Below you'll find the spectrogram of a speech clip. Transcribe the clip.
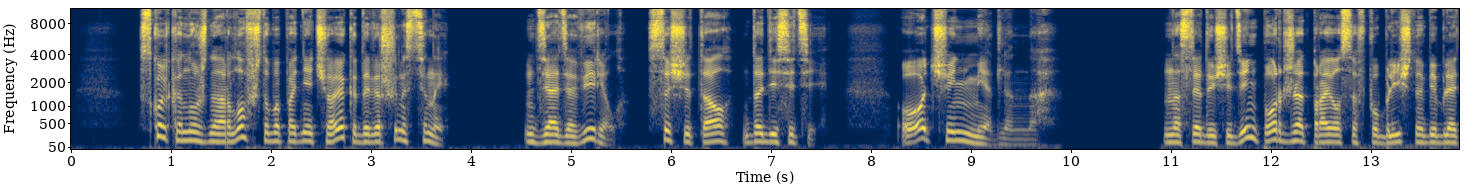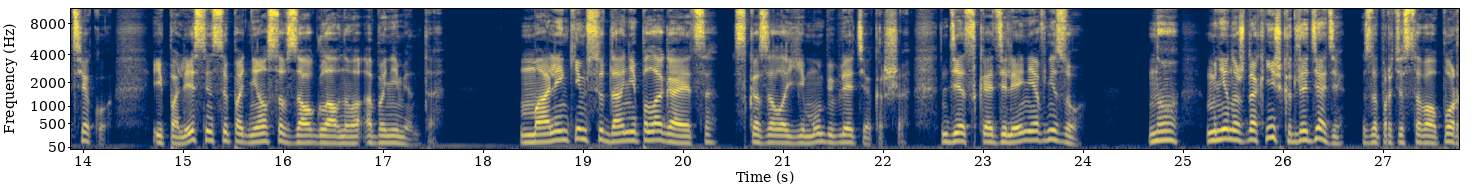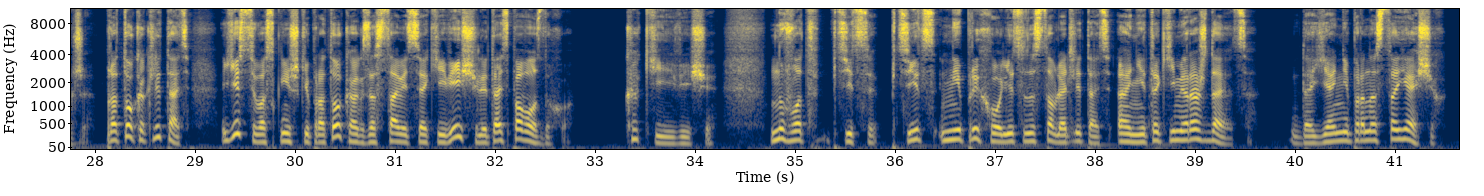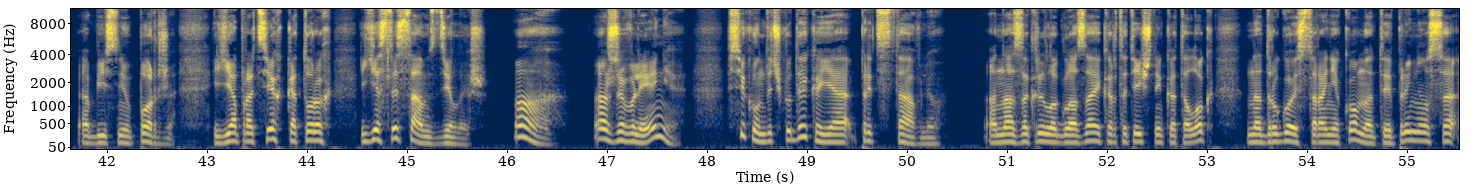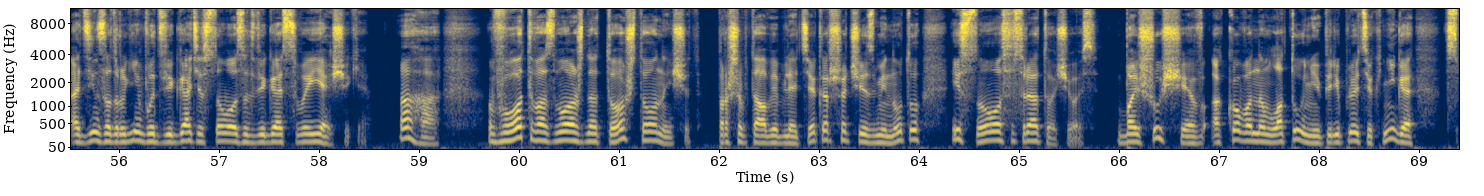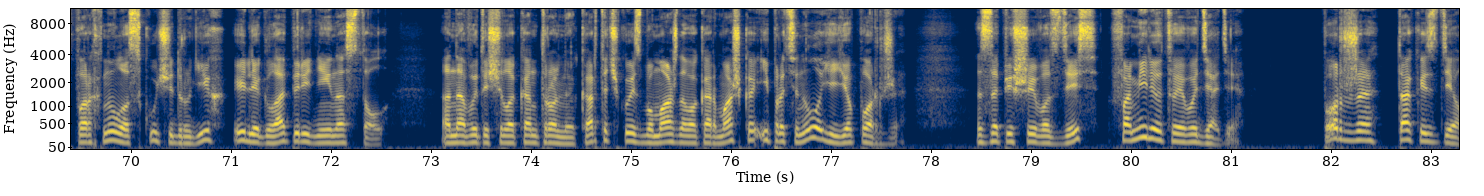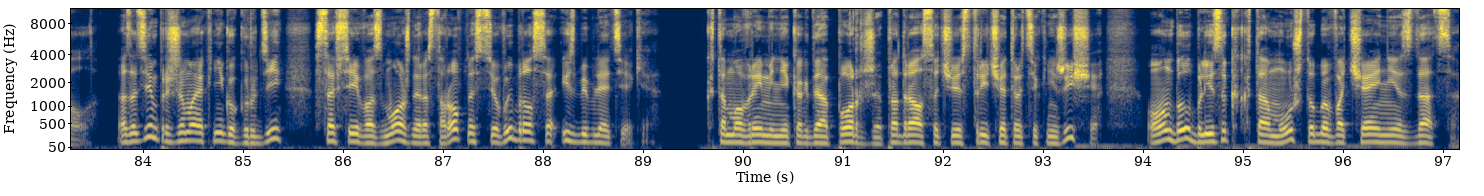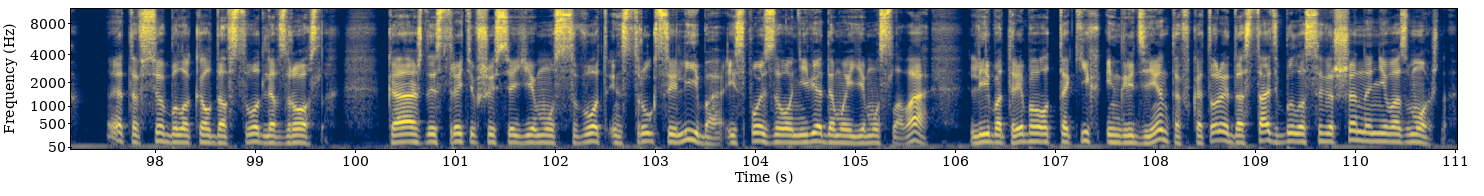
Сколько нужно орлов, чтобы поднять человека до вершины стены? Дядя верил, сосчитал до десяти. Очень медленно. На следующий день Порджи отправился в публичную библиотеку и по лестнице поднялся в зал главного абонемента – «Маленьким сюда не полагается», — сказала ему библиотекарша. «Детское отделение внизу». «Но мне нужна книжка для дяди», — запротестовал Порджи. «Про то, как летать. Есть у вас книжки про то, как заставить всякие вещи летать по воздуху?» «Какие вещи?» «Ну вот, птицы. Птиц не приходится заставлять летать. Они такими рождаются». «Да я не про настоящих», — объяснил Порджи. «Я про тех, которых, если сам сделаешь». «А, «Оживление? Секундочку, дай-ка я представлю». Она закрыла глаза, и картотечный каталог на другой стороне комнаты принялся один за другим выдвигать и снова задвигать свои ящики. «Ага, вот, возможно, то, что он ищет. прошептал библиотекарша через минуту и снова сосредоточилась. Большущая в окованном латунью переплете книга вспорхнула с кучи других и легла перед ней на стол. Она вытащила контрольную карточку из бумажного кармашка и протянула ее Порджи. «Запиши вот здесь фамилию твоего дяди». Порджи так и сделал, а затем, прижимая книгу к груди, со всей возможной расторопностью выбрался из библиотеки. К тому времени, когда Порджи продрался через три четверти книжища, он был близок к тому, чтобы в отчаянии сдаться. Это все было колдовство для взрослых. Каждый встретившийся ему свод инструкций либо использовал неведомые ему слова, либо требовал таких ингредиентов, которые достать было совершенно невозможно.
